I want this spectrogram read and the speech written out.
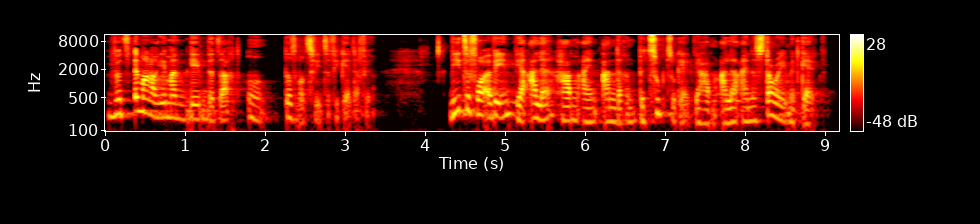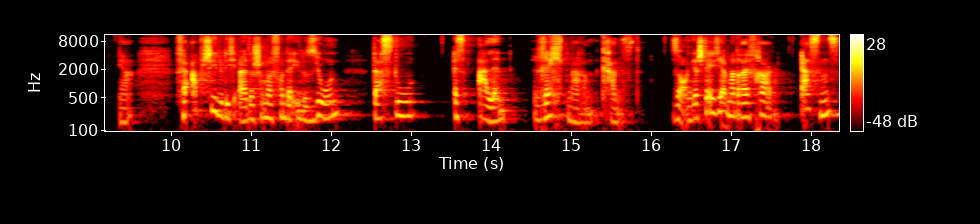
Wird es immer noch jemanden geben, der sagt, oh, das wird viel zu viel Geld dafür. Wie zuvor erwähnt, wir alle haben einen anderen Bezug zu Geld. Wir haben alle eine Story mit Geld. Ja. Verabschiede dich also schon mal von der Illusion, dass du es allen recht machen kannst. So, und jetzt stelle ich dir einmal drei Fragen. Erstens,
